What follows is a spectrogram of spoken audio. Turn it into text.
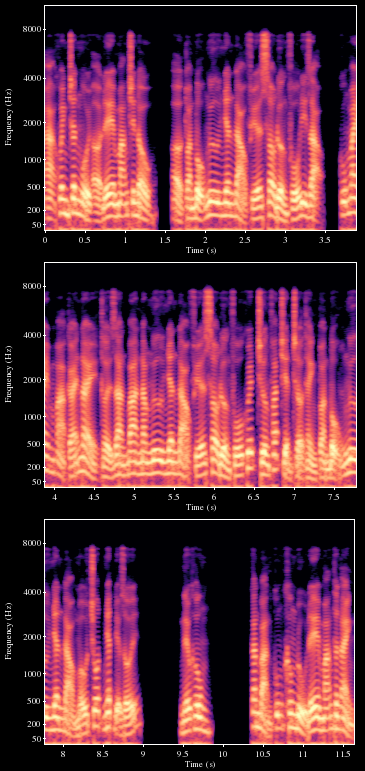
hạ khoanh chân ngồi ở đê mãng trên đầu, ở toàn bộ ngư nhân đảo phía sau đường phố đi dạo. Cũng may mà cái này thời gian ba năm ngư nhân đảo phía sau đường phố khuyết trương phát triển trở thành toàn bộ ngư nhân đảo mấu chốt nhất địa giới. Nếu không căn bản cũng không đủ đê mãng thân ảnh,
